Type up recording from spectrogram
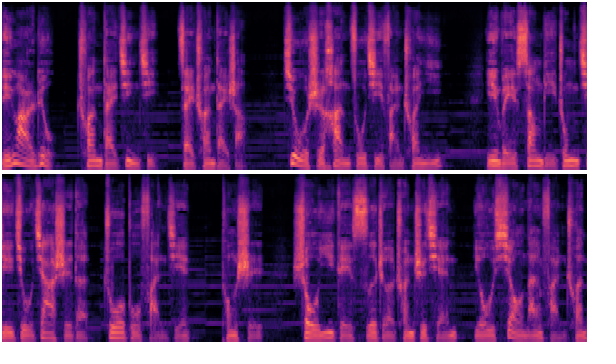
零二六穿戴禁忌，在穿戴上，旧时汉族忌反穿衣，因为丧礼中接旧家时的桌布反结，同时寿衣给死者穿之前由孝男反穿，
